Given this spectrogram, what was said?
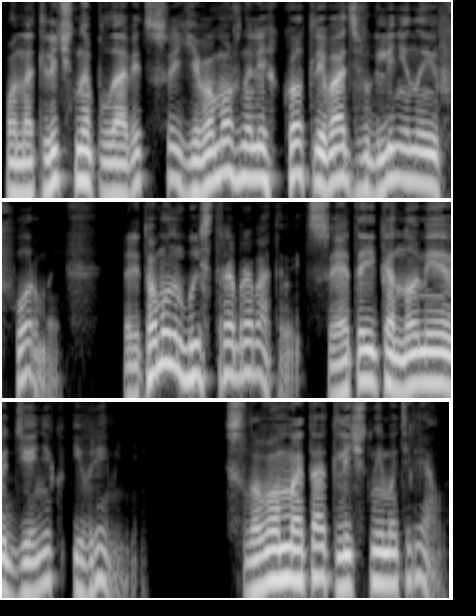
Он отлично плавится, его можно легко отливать в глиняные формы. Притом он быстро обрабатывается. Это экономия денег и времени. Словом, это отличный материал.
